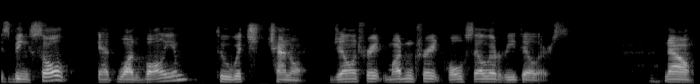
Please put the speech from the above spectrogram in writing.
is being sold at what volume to which channel, general trade, modern trade, wholesaler, retailers. Now,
